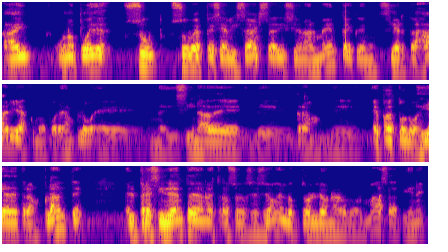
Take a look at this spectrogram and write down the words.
hay uno puede subespecializarse adicionalmente en ciertas áreas, como por ejemplo eh, medicina de, hepatología de trasplante. El presidente de nuestra asociación, el doctor Leonardo Ormaza, tiene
